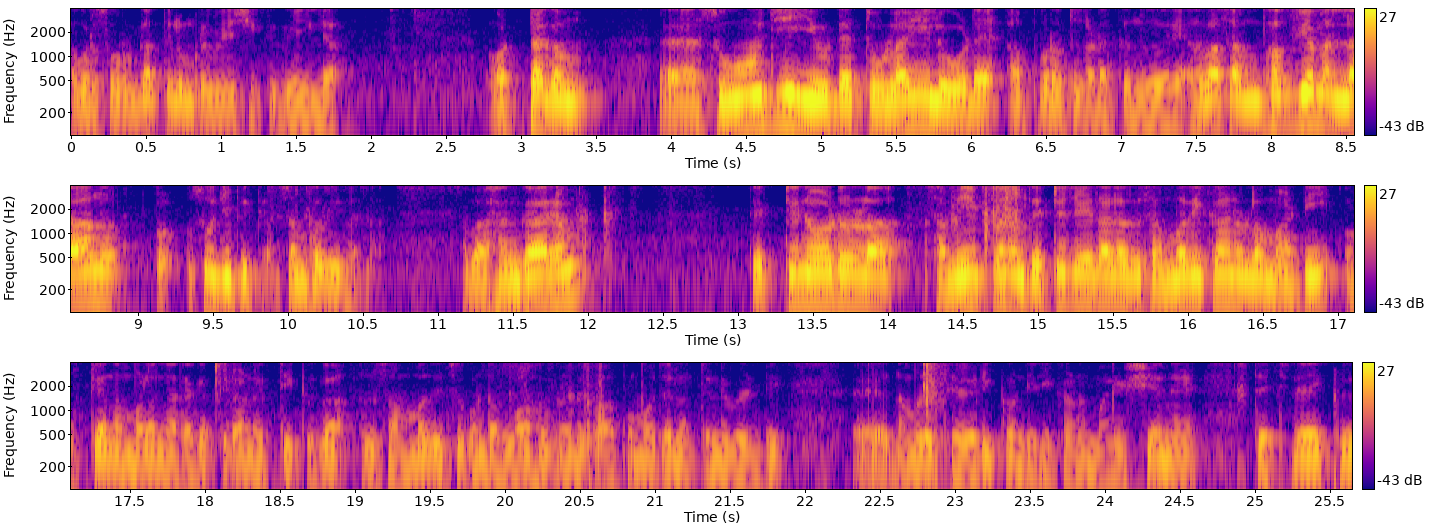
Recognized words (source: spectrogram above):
അവർ സ്വർഗത്തിലും പ്രവേശിക്കുകയില്ല ഒട്ടകം സൂചിയുടെ തുളയിലൂടെ അപ്പുറത്ത് കടക്കുന്നത് വരെ അഥവാ സംഭവ്യമല്ല എന്ന് സൂചിപ്പിക്കാൻ സംഭവ്യമല്ല. അപ്പോൾ അഹങ്കാരം തെറ്റിനോടുള്ള സമീപനം തെറ്റു ചെയ്താൽ അത് സമ്മതിക്കാനുള്ള മടി ഒക്കെ നമ്മളെ നരകത്തിലാണ് എത്തിക്കുക. അത് സമ്മതിച്ചുകൊണ്ട് അള്ളാഹുവിനോട് പാപമോചനത്തിന് വേണ്ടി നമ്മൾ തേടിക്കൊണ്ടിരിക്കണം മനുഷ്യനെ തെറ്റിലേക്ക്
